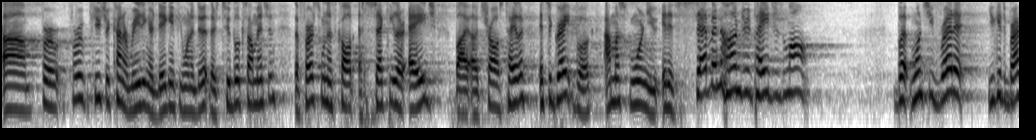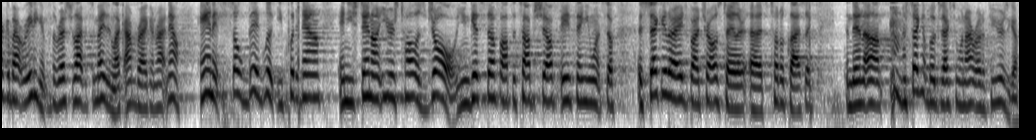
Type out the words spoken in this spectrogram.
Um, for, for future kind of reading or digging, if you want to do it, there's two books I'll mention. The first one is called A Secular Age by uh, Charles Taylor. It's a great book. I must warn you, it is 700 pages long. But once you've read it, you get to brag about reading it for the rest of your life. It's amazing, like I'm bragging right now. And it's so big. Look, you put it down and you stand on it. You're as tall as Joel. You can get stuff off the top shelf, anything you want. So, A Secular Age by Charles Taylor. Uh, it's total classic. And then um, the second book is actually one I wrote a few years ago.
